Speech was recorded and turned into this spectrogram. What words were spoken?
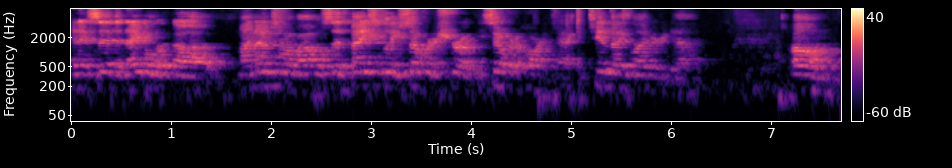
and it said that Nabal, uh, my notes in my Bible says basically he suffered a stroke. He suffered a heart attack, and 10 days later he died. Um,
